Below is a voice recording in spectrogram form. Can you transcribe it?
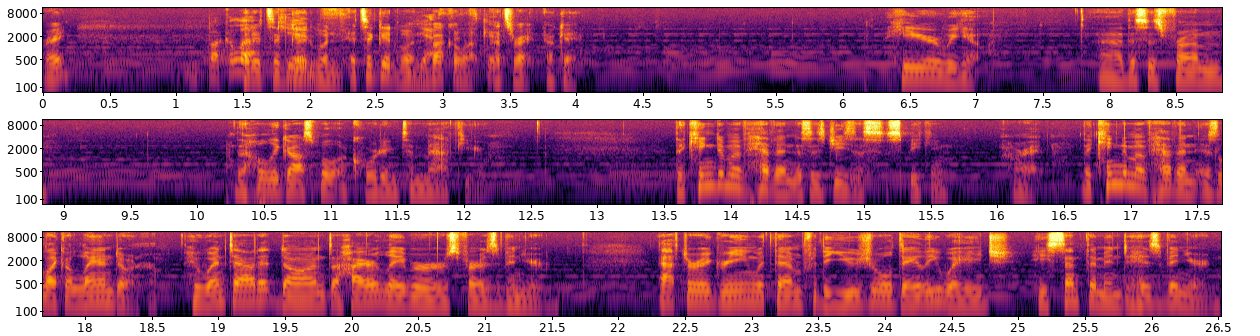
right? Buckle up, but up. it's a good one. it's a good one. Yes, buckle up. good. that's right. Okay. Here we go. Uh, this is from the Holy Gospel according to Matthew. The kingdom of heaven, this is Jesus speaking. All right. The kingdom of heaven is like a landowner who went out at dawn to hire laborers for his vineyard. After agreeing with them for the usual daily wage, he sent them into his vineyard,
